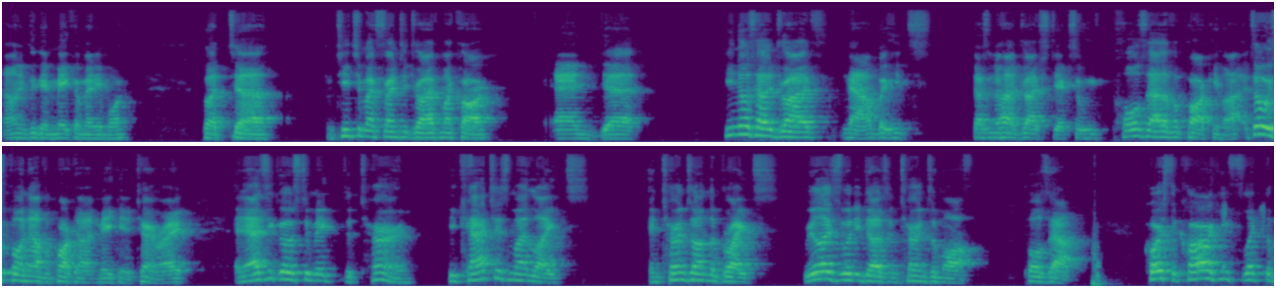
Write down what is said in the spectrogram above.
I don't even think they make them anymore. But uh, I'm teaching my friend to drive my car and uh, he knows how to drive now, but he doesn't know how to drive stick. So he pulls out of a parking lot. It's always pulling out of a parking lot and making a turn, right? And as he goes to make the turn, he catches my lights and turns on the brights, realizes what he does and turns them off, pulls out. Of course, the car he flicked the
